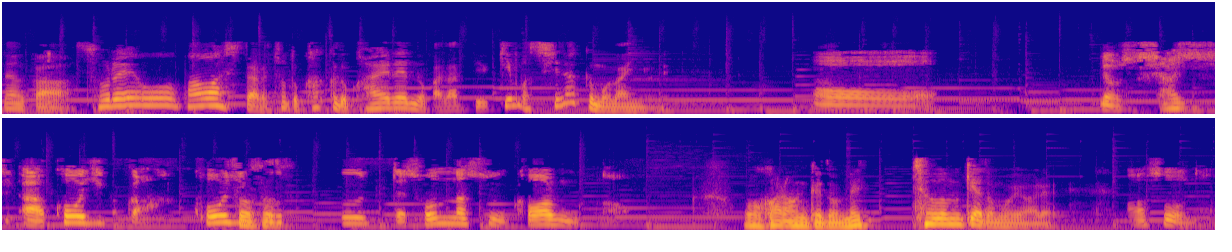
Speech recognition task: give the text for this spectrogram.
なんか、それを回したらちょっと角度変えれるのかなっていう気もしなくもないんよね。あーでも、写真、あ、工軸か。工軸そうそうってそんなすぐ変わるのかなわからんけど、めっちゃ上向きやと思うよ、あれ。あ、そうね。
